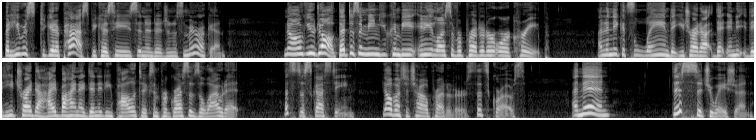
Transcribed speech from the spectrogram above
but he was to get a pass because he's an Indigenous American. No, you don't. That doesn't mean you can be any less of a predator or a creep. And I think it's lame that you try to that any, that he tried to hide behind identity politics and progressives allowed it. That's disgusting. Y'all a bunch of child predators. That's gross. And then this situation.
